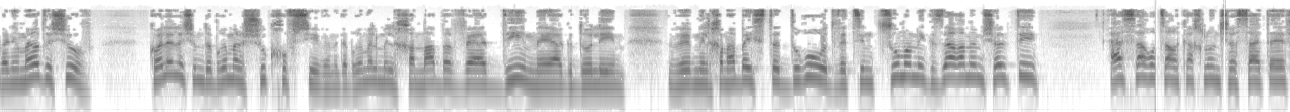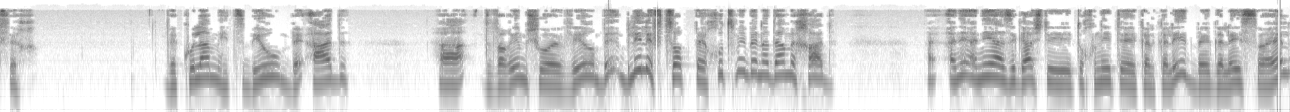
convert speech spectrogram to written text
ואני אומר את זה שוב, כל אלה שמדברים על שוק חופשי ומדברים על מלחמה בוועדים הגדולים ומלחמה בהסתדרות וצמצום המגזר הממשלתי, היה שר אוצר כחלון שעשה את ההפך. וכולם הצביעו בעד הדברים שהוא העביר, בלי לפצות פה, חוץ מבן אדם אחד. אני, אני אז הגשתי תוכנית אה, כלכלית בגלי ישראל,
